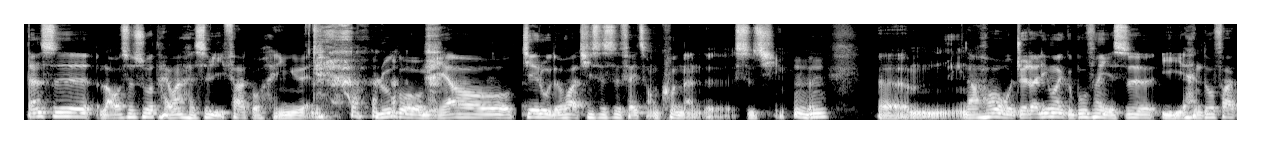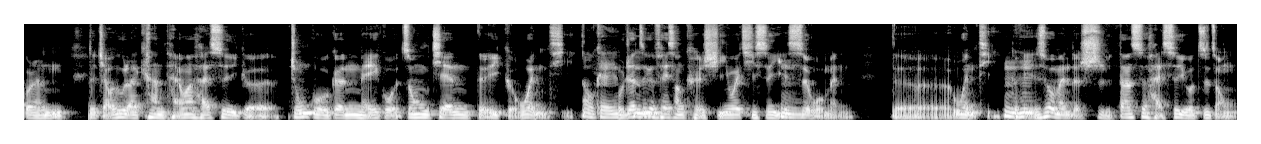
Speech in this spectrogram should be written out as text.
但是老实说，台湾还是离法国很远。如果我们要介入的话，其实是非常困难的事情。嗯。呃，然后我觉得另外一个部分也是以很多法国人的角度来看，台湾还是一个中国跟美国中间的一个问题。OK，我觉得这个非常可惜，因为其实也是我们的问题，对，也是我们的事，但是还是有这种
